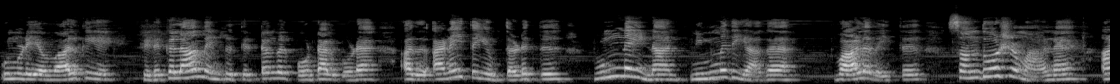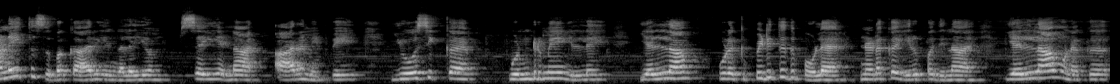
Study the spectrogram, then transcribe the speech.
உன்னுடைய வாழ்க்கையை கெடுக்கலாம் என்று திட்டங்கள் போட்டால் கூட அது அனைத்தையும் தடுத்து உன்னை நான் நிம்மதியாக வாழ வைத்து சந்தோஷமான அனைத்து சுப காரியங்களையும் செய்ய நான் ஆரம்பிப்பேன். யோசிக்க ஒன்றுமே இல்லை. எல்லாம் உனக்கு பிடித்தது போல நடக்க இருப்பதினால் எல்லாம் உனக்கு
